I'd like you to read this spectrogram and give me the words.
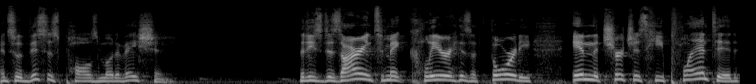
And so this is Paul's motivation. That he's desiring to make clear his authority in the churches he planted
